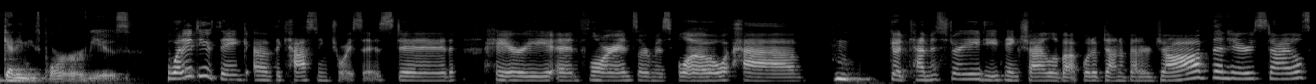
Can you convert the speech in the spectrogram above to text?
getting these poor reviews. What did you think of the casting choices? Did Harry and Florence or Miss Flo have good chemistry? Do you think Shia LaBeouf would have done a better job than Harry Styles?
